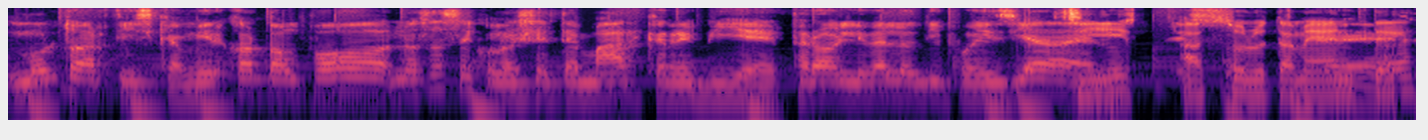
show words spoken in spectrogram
molto artistica. Mi ricorda un po'. Non so se conoscete Marc Rebier, però il livello di poesia sì, assolutamente. È...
